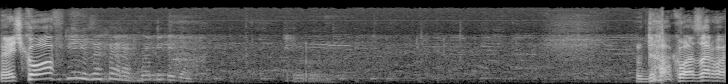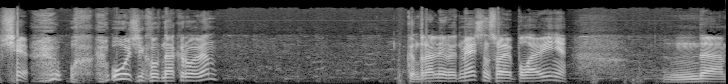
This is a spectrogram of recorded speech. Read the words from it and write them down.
Новичков. Евгений Захаров. Да, Квазар вообще очень хладнокровен. Контролирует мяч на своей половине. Да.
